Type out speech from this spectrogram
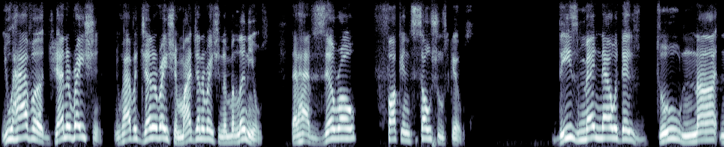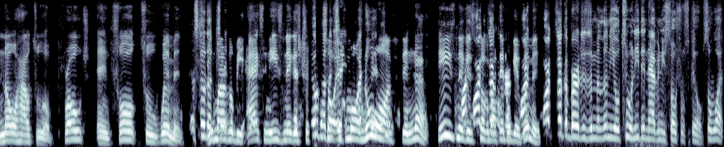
you have a generation. You have a generation, my generation, the millennials, that have zero fucking social skills. These men nowadays do not know how to approach and talk to women. That still You might as well be asking these niggas. Tr- so it's change more what it is. nuanced than that. These niggas Mark talk about they don't get Mark- women. Mark Zuckerberg is a millennial too, and he didn't have any social skills. So what?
